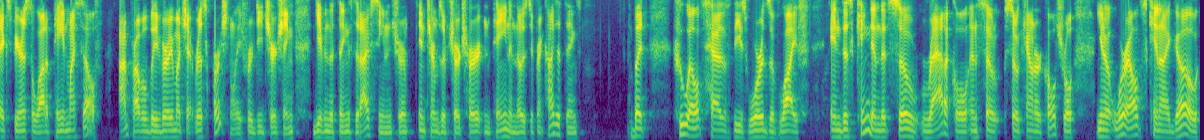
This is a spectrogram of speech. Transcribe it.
experienced a lot of pain myself. I'm probably very much at risk personally for dechurching given the things that i've seen in, ter- in terms of church hurt and pain and those different kinds of things. But who else has these words of life in this kingdom that's so radical and so so countercultural you know where else can i go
